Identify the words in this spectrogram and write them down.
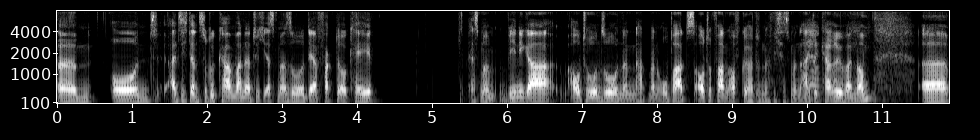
Ähm, und als ich dann zurückkam, war natürlich erstmal so der Faktor, okay, erstmal weniger Auto und so. Und dann hat mein Opa das Autofahren aufgehört und dann habe ich erstmal eine alte ja. Karre übernommen. Äh,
